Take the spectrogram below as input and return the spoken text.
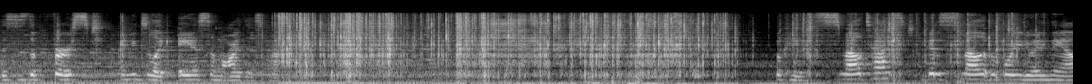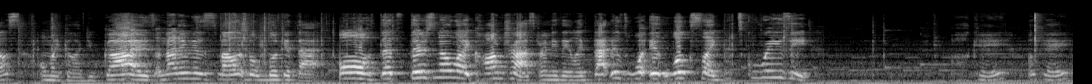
This is the first. I need to like ASMR this guy. Okay, smell test. You gotta smell it before you do anything else. Oh my god, you guys. I'm not even gonna smell it, but look at that. Oh, that's there's no like contrast or anything. Like that is what it looks like. That's crazy. Okay, okay.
